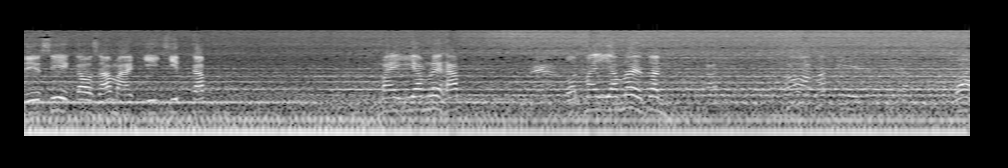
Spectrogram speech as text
ดีซี่เก้าสามหากีคิดครับ ไม่เยี่ยมเลยครับรถไม่เยี่ยมเลยต้นชอบครับปีว่า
